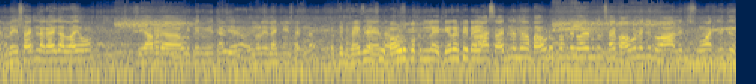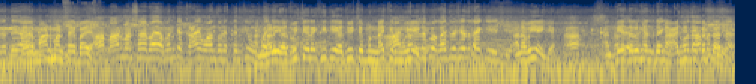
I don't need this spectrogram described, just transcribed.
એટલે એ સાહેબના ગાયકા લાવ્યો જે આપણે ઓલું કર્યું એ જ નળી નાખી સાહેબને. તમે સાહેબને શું બાવડું પકડી લાય ત્યારે સ્ટેટ હા સાહેબને મેં બાવડું પકડી લાવ્યું કીધું સાહેબ આવો ને કીધું હા નથી સુવાસ લીધી હૃદય ત્યારે માંડ માંડ સાહેબ આયા. હા માન માન સાહેબ આયા. મને કે કાંઈ વાંધો નથી તેમ કેવું નળી અધવિચે રાખી હતી અધવિચે મને નાખી હા આવી ગયા. જ રાખીએ છીએ. અને વહી ગયા. હા. અને તે દરમિયાન તમે હાજીજી કરતા રહ્યા.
